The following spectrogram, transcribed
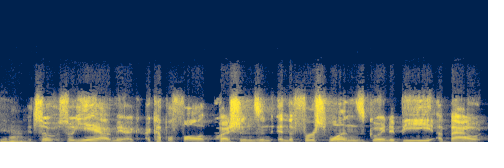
yeah. So so yeah, I mean a, a couple follow-up questions. And, and the first one's going to be about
